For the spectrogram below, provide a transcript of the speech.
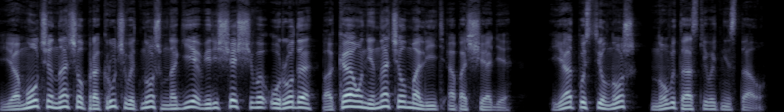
Я молча начал прокручивать нож в ноге верещащего урода, пока он не начал молить о пощаде. Я отпустил нож, но вытаскивать не стал.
